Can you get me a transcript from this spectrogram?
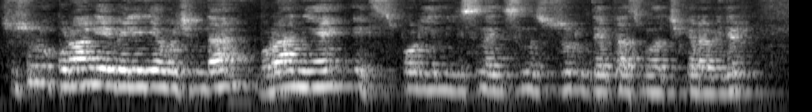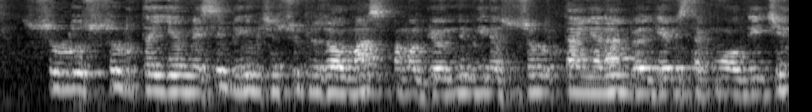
Susurluk Burhaniye Belediye maçında Burhaniye Etispor yenilgisinin acısını Susurluk deplasmana çıkarabilir. Susurluğu Susurluk'ta yenmesi benim için sürpriz olmaz ama gönlüm yine Susurluk'tan yana bölgemiz takımı olduğu için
